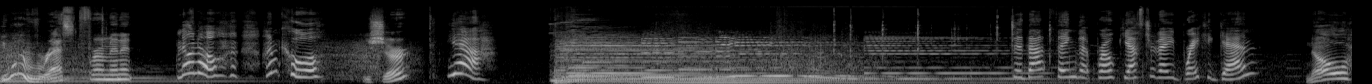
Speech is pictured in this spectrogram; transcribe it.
You want to rest for a minute? No, no, I'm cool. You sure? Yeah. Did that thing that broke yesterday break again? No,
